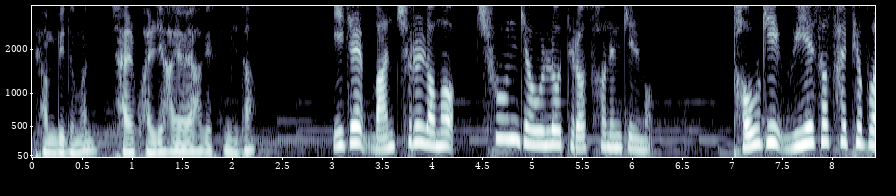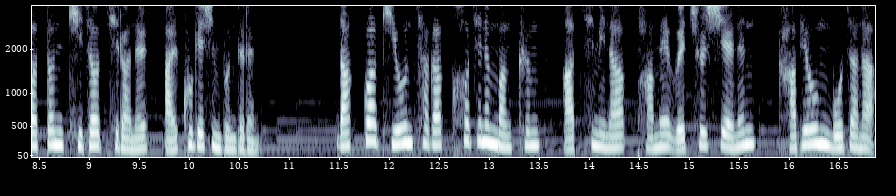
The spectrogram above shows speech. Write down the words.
변비 등은 잘 관리하여야 하겠습니다. 이제 만추를 넘어 추운 겨울로 들어서는 길목. 더욱이 위에서 살펴보았던 기저 질환을 앓고 계신 분들은 낮과 기온차가 커지는 만큼 아침이나 밤의 외출 시에는 가벼운 모자나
